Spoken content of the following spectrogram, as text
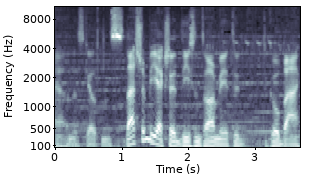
And the skeletons. That should be actually a decent army to, to go back.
